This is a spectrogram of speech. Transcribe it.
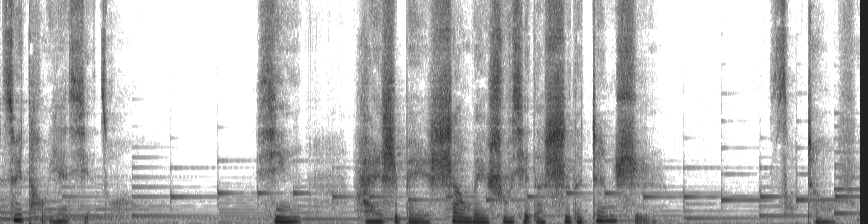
虽讨厌写作，心还是被尚未书写的诗的真实所征服。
